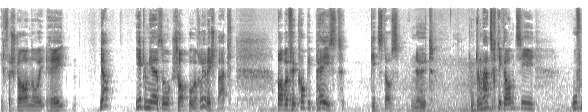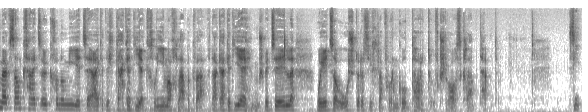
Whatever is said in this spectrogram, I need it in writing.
ich verstehe euch, hey, ja, irgendwie so Chapeau, ein bisschen Respekt. Aber für Copy-Paste gibt es das nicht. Und darum hat sich die ganze Aufmerksamkeitsökonomie jetzt eigentlich gegen die Klimakleber gewendet. Auch gegen die im Speziellen, die jetzt an Ostern sich glaub, vor dem Gotthard auf die Straße geklebt haben. Sie,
